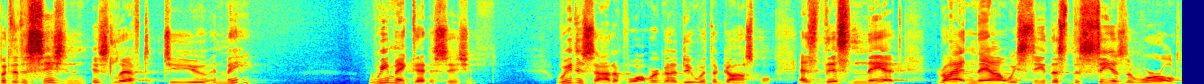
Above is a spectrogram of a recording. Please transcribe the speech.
But the decision is left to you and me. We make that decision. We decide of what we're going to do with the gospel. As this net, right now we see this, the sea is the world.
